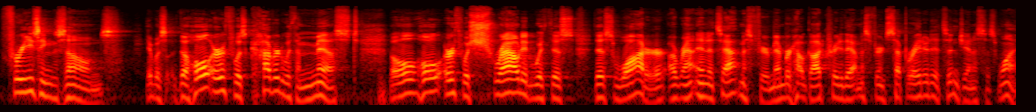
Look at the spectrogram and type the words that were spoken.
freezing zones. It was, the whole earth was covered with a mist. The whole, whole earth was shrouded with this, this water around in its atmosphere. Remember how God created the atmosphere and separated it? It's in Genesis 1.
